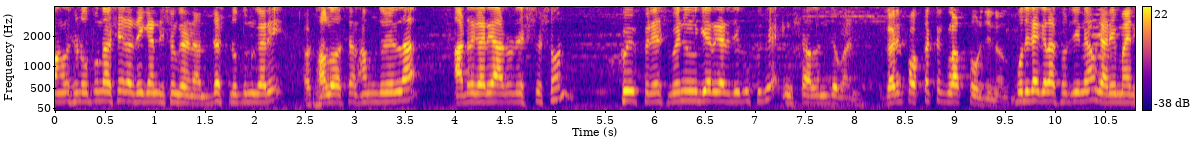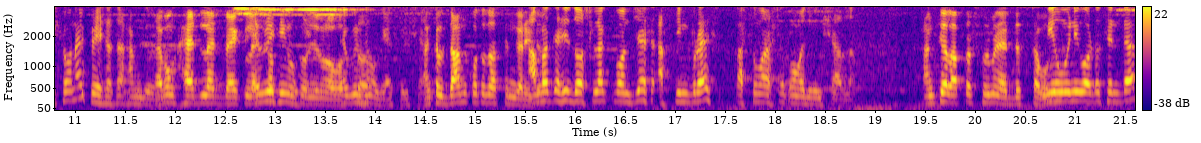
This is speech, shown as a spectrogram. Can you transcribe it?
বাংলাদেশে নতুন আসে এটা রিকন্ডিশন গাড়ি না জাস্ট নতুন গাড়ি। আচ্ছা। ভালো আছে আলহামদুলিল্লাহ। আটের গাড়ি আটের রেজিস্ট্রেশন খুবই ফ্রেশ ম্যানুয়াল গিয়ার গাড়ি যেগুলো খুঁজে ইনশাআল্লাহ নিতে পারেন। গাড়ির প্রত্যেকটা গ্লাস তো অরিজিনাল প্রতিটা গ্লাস অরিজিনাল গাড়ি মাইর খেয়েও নাই ফ্রেশ আছে আলহামদুলিল্লাহ। এবং হেডলাইট ব্যাকলাইট সব কিছু অরিজিনাল অবস্থা আছে। আঙ্কেল দাম কত যাচ্ছেন আমরা চাইছি দশ লাখ পঞ্চাশ আস্কিং প্রাইস কাস্টমার আসলে কমে দেবে ইনশাআল্লাহ। আঙ্কেল আপনার শোরুমের অ্যাড্রেসটা নিউ বলুন। উইনিক অটো সেন্টার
